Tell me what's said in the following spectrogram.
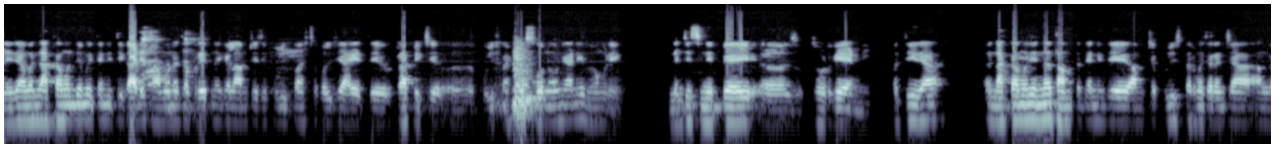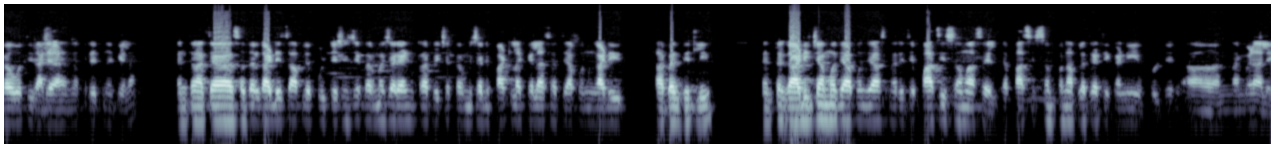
आणि त्यामध्ये नाकाबंदीमध्ये त्यांनी ती गाडी थांबवण्याचा प्रयत्न केला. आमचे जे पोलीस कॉन्स्टेबल जे आहेत ते ट्रॅफिकचे पोलीस कॉन्स्टेबल सोनवणे आणि धोंगडे त्यांचे सिनेपे झोडगे यांनी. मग ती त्या नाकामध्ये न थांबता त्यांनी ते आमच्या पोलीस कर्मचाऱ्यांच्या अंगावरती गाडी आणण्याचा प्रयत्न केला. नंतर त्या सदर गाडीचा आपल्या पोलीस स्टेशनचे कर्मचारी आणि ट्रॅफिकच्या कर्मचाऱ्यांनी पाठला केला असता ते आपण गाडी ताब्यात घेतली. नंतर गाडीच्या मध्ये आपण जे असणारे जे पाच इसम असेल त्या पाच इसम पण आपल्या त्या ठिकाणी मिळाले.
